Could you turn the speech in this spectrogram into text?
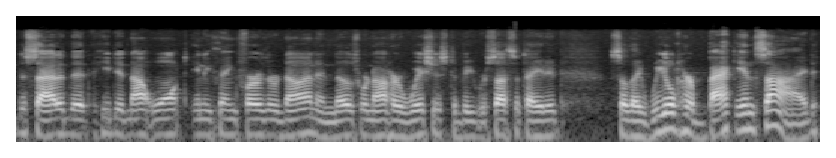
decided that he did not want anything further done and those were not her wishes to be resuscitated. So they wheeled her back inside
